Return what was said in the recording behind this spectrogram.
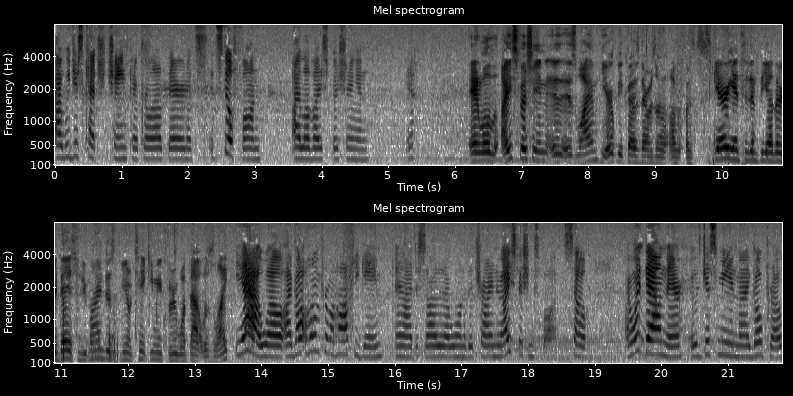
uh, we just catch chain pickerel out there, and it's it's still fun. I love ice fishing, and And well, ice fishing is, is why I'm here because there was a, a, a scary incident the other day. So do you mind just you know taking me through what that was like? yeah, well, I got home from a hockey game, and I decided I wanted to try a new ice fishing spot. So I went down there. It was just me and my GoPro,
